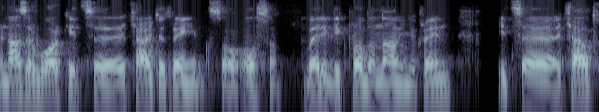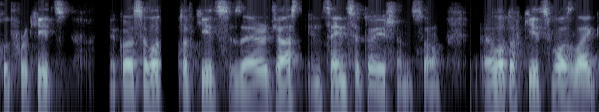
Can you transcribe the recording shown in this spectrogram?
another work it's uh, charity training. So also very big problem now in ukraine it's uh, childhood for kids because a lot of kids they're just insane situation. So a lot of kids was like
